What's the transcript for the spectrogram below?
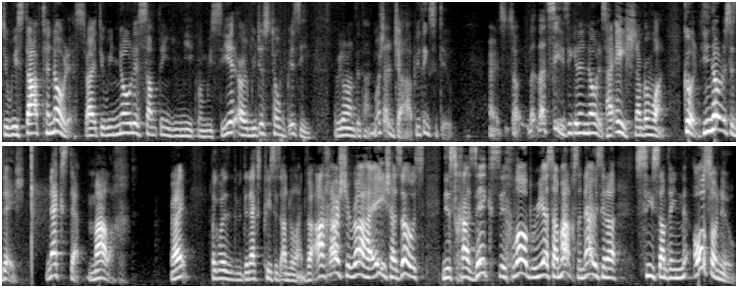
do we stop to notice right do we notice something unique when we see it or are we just so busy that we don't have the time what's our job he things to do right so, let, us see is he going to notice? Ha'esh number one. Good he notices the esh next step malach. Right? Look what the next piece is underlined. So now he's going to see something also new.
